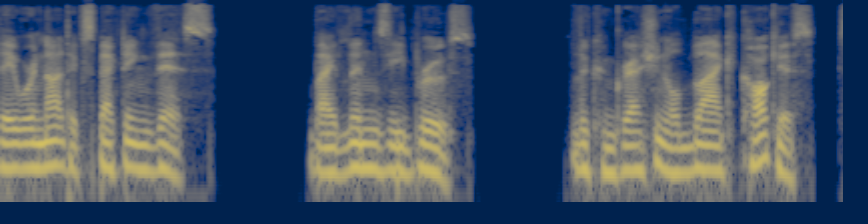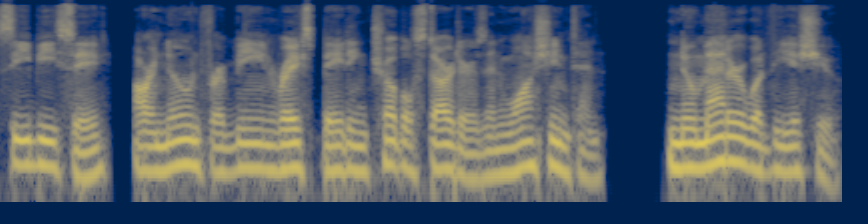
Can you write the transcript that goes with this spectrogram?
They were not expecting this. By Lindsey Bruce. The Congressional Black Caucus, CBC, are known for being race-baiting trouble starters in Washington. No matter what the issue,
